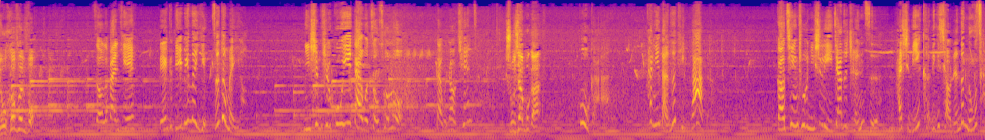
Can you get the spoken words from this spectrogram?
有何吩咐？走了半天，连个敌兵的影子都没有。你是不是故意带我走错路，带我绕圈子？属下不敢。不敢？看你胆子挺大的。搞清楚你是李家的臣子，还是李可那个小人的奴才。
